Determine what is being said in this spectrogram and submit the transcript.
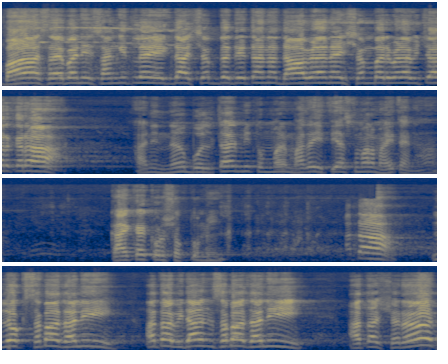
बाळासाहेबांनी सांगितलं एकदा शब्द देताना दहा वेळा नाही शंभर वेळा विचार करा. आणि न बोलता मी तुम्हाला माझा इतिहास तुम्हाला माहीत आहे ना? काय काय करू शकतो मी? आता लोकसभा झाली आता विधानसभा झाली. आता शरद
